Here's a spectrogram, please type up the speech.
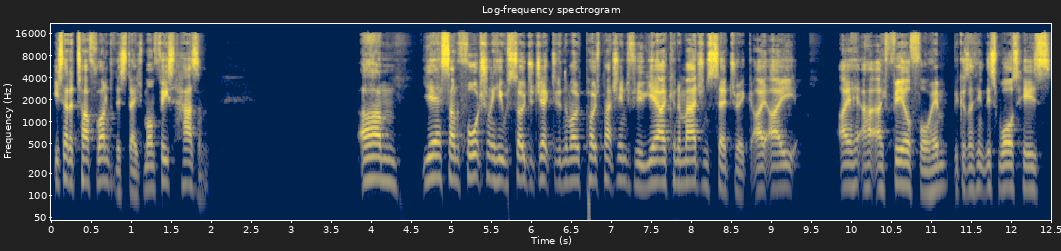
he's had a tough run to this stage. Monfils hasn't. Um, Yes, unfortunately, he was so dejected in the post-match interview. Yeah, I can imagine Cedric. I, I, I, I feel for him because I think this was his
